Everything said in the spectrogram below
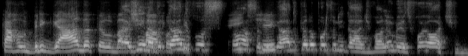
Carlos, obrigada pelo bate-papo. Imagina, obrigado você. Nossa, obrigado pela oportunidade. Valeu mesmo, foi ótimo.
